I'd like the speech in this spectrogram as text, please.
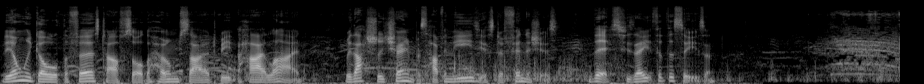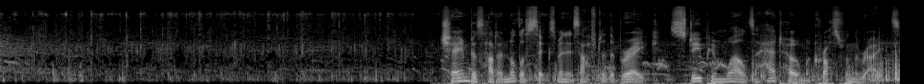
The only goal of the first half saw the home side beat the high line, with Ashley Chambers having the easiest of finishes, this his eighth of the season. Chambers had another six minutes after the break, stooping well to head home across from the right.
